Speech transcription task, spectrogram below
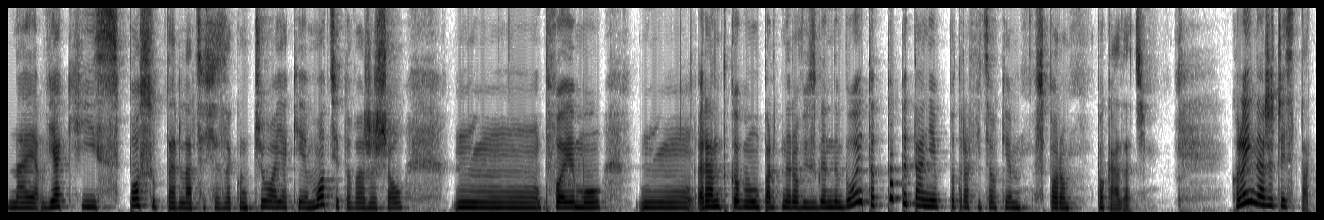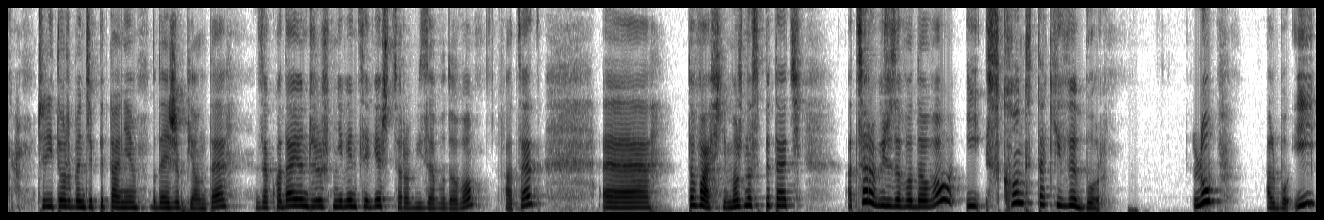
na, w jaki sposób ta relacja się zakończyła, jakie emocje towarzyszą mm, Twojemu mm, randkowemu partnerowi względem byłej, to to pytanie potrafi całkiem sporo pokazać. Kolejna rzecz jest taka, czyli to już będzie pytanie bodajże piąte. Zakładając, że już mniej więcej wiesz, co robi zawodowo facet, to właśnie można spytać, a co robisz zawodowo i skąd taki wybór? Lub albo i,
